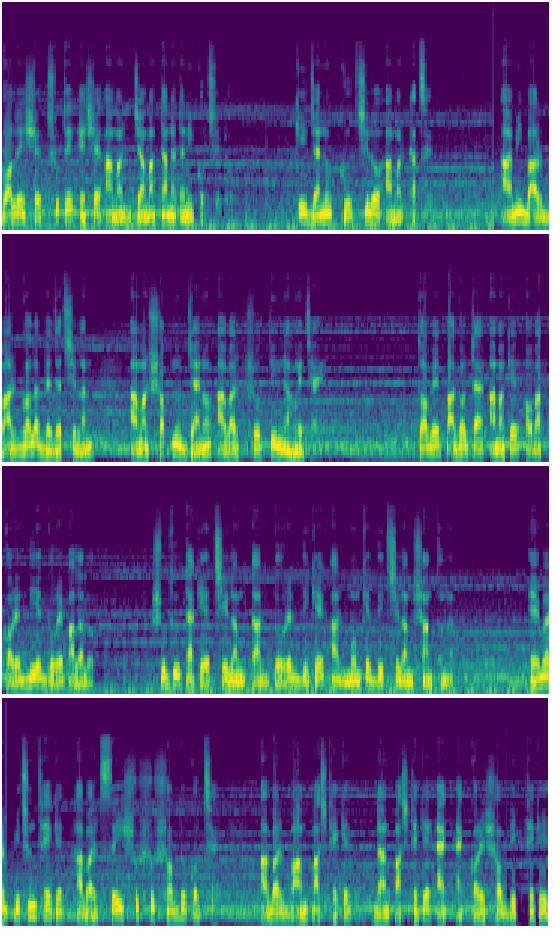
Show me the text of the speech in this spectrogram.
বলে সে ছুটে এসে আমার জামা টানাটানি করছিল। কি যেন খুঁজছিল আমার কাছে। আমি বারবার গলা ভেজাচ্ছিলাম আমার স্বপ্ন যেন আবার সত্যি না হয়ে যায়। তবে পাগলটা আমাকে অবাক করে দিয়ে দৌড়ে পালালো। শুধু তাকিয়ে ছিলাম তার দৌড়ের দিকে আর মনকে দিচ্ছিলাম সান্ত্বনা। এবার পিছন থেকে আবার সেই সুর শব্দ করছে, আবার বাম পাশ থেকে ডান পাশ থেকে এক এক করে সব দিক থেকেই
